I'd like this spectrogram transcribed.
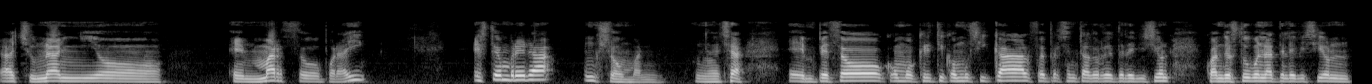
ha hecho un año en marzo por ahí, este hombre era un showman. O sea, empezó como crítico musical, fue presentador de televisión. Cuando estuvo en la televisión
